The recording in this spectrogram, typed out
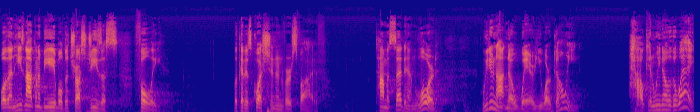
well, then he's not going to be able to trust Jesus fully. Look at his question in verse 5. Thomas said to him, Lord, we do not know where you are going. How can we know the way?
